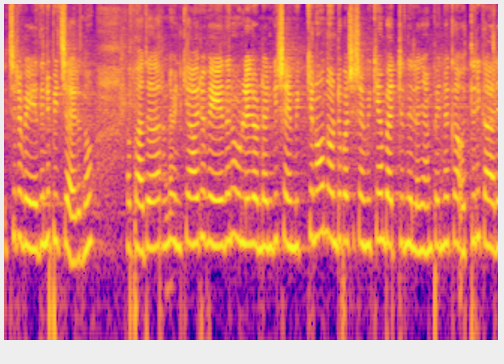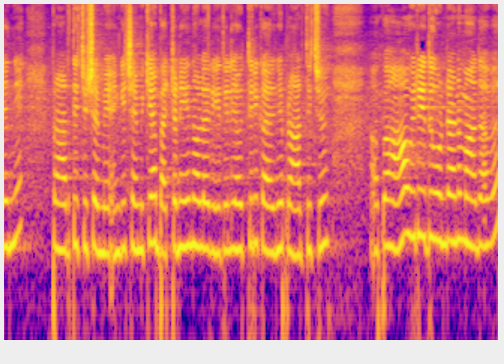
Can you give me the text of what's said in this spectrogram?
ഇച്ചിരി വേദനിപ്പിച്ചായിരുന്നു. അപ്പോൾ അത് കാരണം എനിക്ക് ആ ഒരു വേദന ഉള്ളിലുണ്ട്. എനിക്ക് ക്ഷമിക്കണമെന്നുണ്ട് പക്ഷെ ക്ഷമിക്കാൻ പറ്റുന്നില്ല. ഞാൻ പിന്നെ ഒത്തിരി കരഞ്ഞ് പ്രാർത്ഥിച്ചു. ക്ഷമി എനിക്ക് ക്ഷമിക്കാൻ പറ്റണേ എന്നുള്ള രീതിയിൽ ഞാൻ ഒത്തിരി കരഞ്ഞ് പ്രാർത്ഥിച്ചു. അപ്പോൾ ആ ഒരു ഇതുകൊണ്ടാണ് മാതാവ്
